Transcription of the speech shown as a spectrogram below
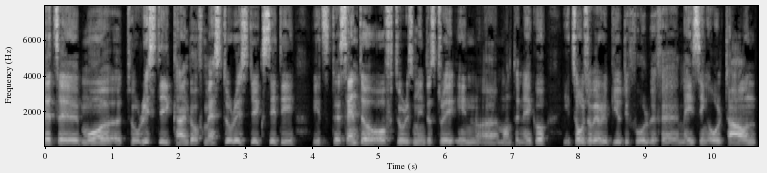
that's a more touristic kind of mass touristic city. It's the center of tourism industry in uh, Montenegro. It's also very beautiful with an amazing old town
